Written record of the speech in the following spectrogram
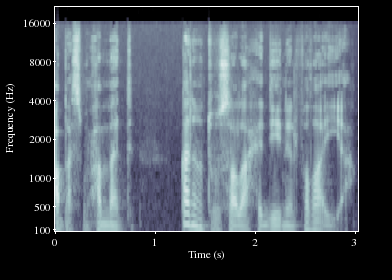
عباس محمد قناة صلاح الدين الفضائية.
